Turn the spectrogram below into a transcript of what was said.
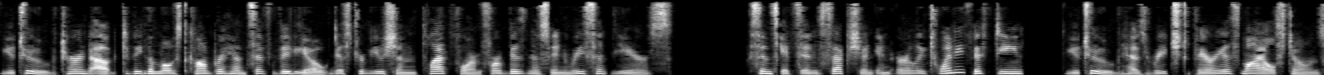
YouTube turned out to be the most comprehensive video distribution platform for business in recent years. Since its inception in early 2015, YouTube has reached various milestones,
